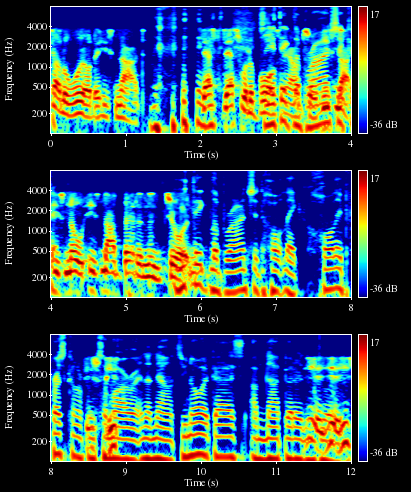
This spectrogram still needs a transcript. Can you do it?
tell the world that he's not. That's that's what it So you boils think down LeBron to. He's not. co- He's no. He's not better than You Jordan. think LeBron should hold like hold a press conference He's- tomorrow and announce, you know what, guys, I'm not better than yeah, Jordan. yeah. He's,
